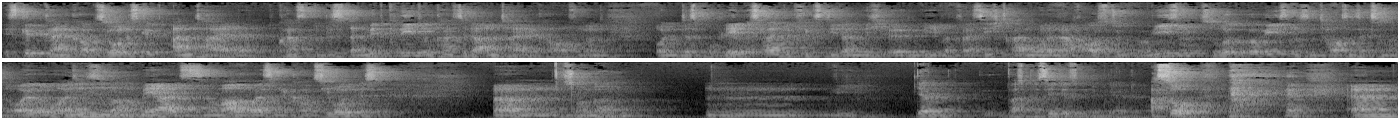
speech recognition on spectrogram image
Es gibt keine Kaution, es gibt Anteile. Du, kannst, du bist dann Mitglied und kannst dir da Anteile kaufen. Und und das Problem ist halt, du kriegst die dann nicht irgendwie, was weiß ich, drei Monate nach Auszug überwiesen, zurücküberwiesen. Das sind 1600 Euro, also das ist sogar noch mehr, als es normalerweise eine Kaution ist. Ähm, Sondern? Mh, mm, wie? Ja, was passiert jetzt mit dem Geld? Ach so. ähm,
